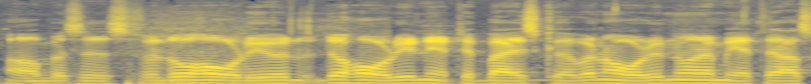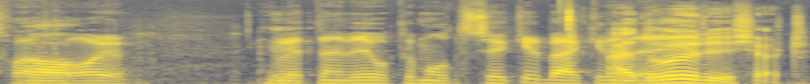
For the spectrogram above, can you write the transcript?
Ja precis, för då har du ju, då har du ju ner till bergskurvan har du några meter asfalt Ja. kvar ju. Du Mm. vet när vi åkte motorcykel back in Nej, då är det ju kört.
